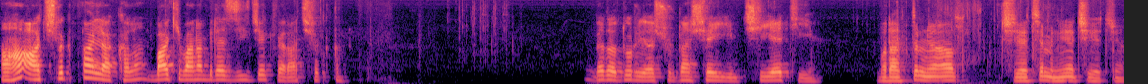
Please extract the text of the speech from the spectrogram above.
Aha açlıkla alakalı. Belki bana biraz yiyecek ver açlıktım. Ya da dur ya şuradan şey yiyeyim. Çiğ et yiyeyim. Bıraktım ya al. Çiğ eti mi? Niye çiğ eti?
